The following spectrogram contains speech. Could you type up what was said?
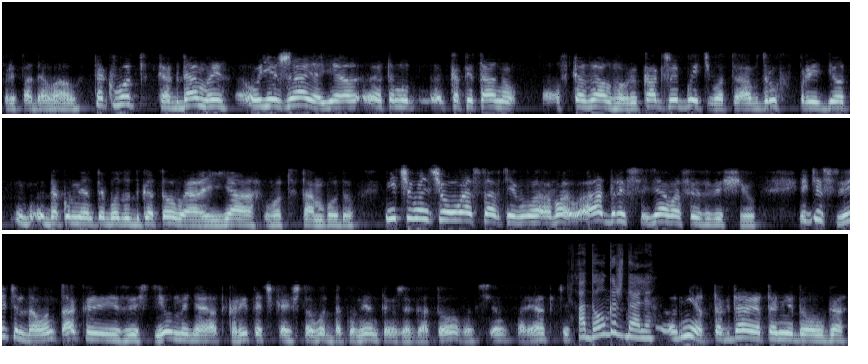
преподавал. Так вот, когда мы, уезжая, я этому капитану сказал, говорю, как же быть, вот, а вдруг придет, документы будут готовы, а я вот там буду. Ничего, ничего, вы оставьте адрес, я вас извещу. И действительно, он так и известил меня открыточкой, что вот документы уже готовы, все в порядке. А долго ждали? Нет, тогда это недолго.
